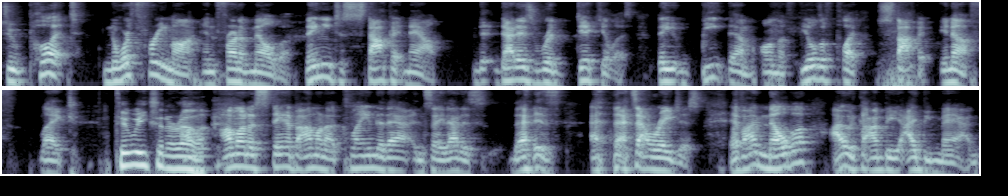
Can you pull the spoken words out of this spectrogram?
to put North Fremont in front of Melba. They need to stop it now. Th- that is ridiculous. They beat them on the field of play. Stop it. Enough. Like two weeks in a row. I'm, I'm gonna stamp. I'm gonna claim to that and say that is that is that's outrageous. If I'm Melba, I would I'd be I'd be mad.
